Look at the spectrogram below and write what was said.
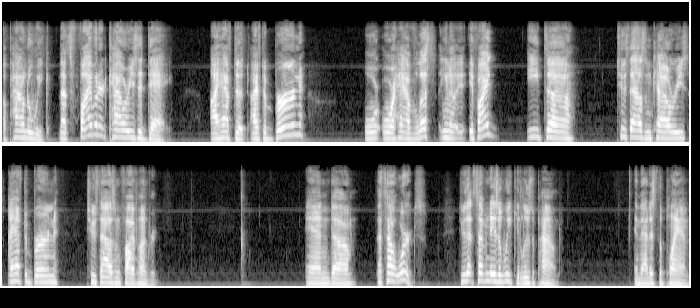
a pound a week. That's 500 calories a day. I have to I have to burn or or have less, you know, if I eat uh 2000 calories, I have to burn 2500. And um, that's how it works. Do that 7 days a week, you lose a pound. And that is the plan.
